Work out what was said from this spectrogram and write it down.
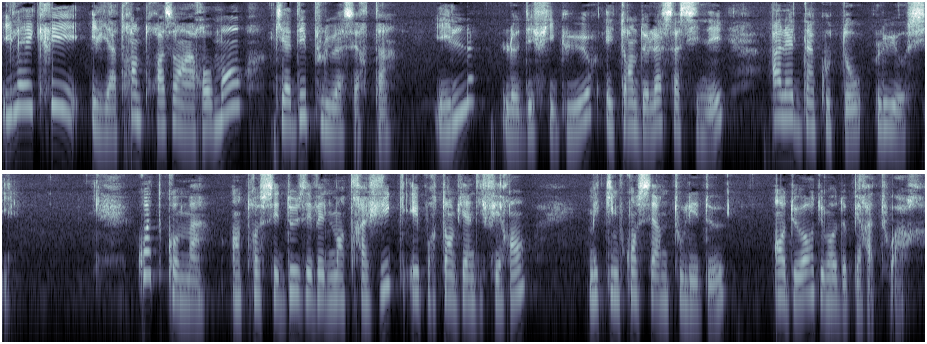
Il a écrit, il y a 33 ans, un roman qui a déplu à certains. Il le défigure et tente de l'assassiner à l'aide d'un couteau, lui aussi. Quoi de commun entre ces deux événements tragiques et pourtant bien différents, mais qui me concernent tous les deux, en dehors du mode opératoire?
